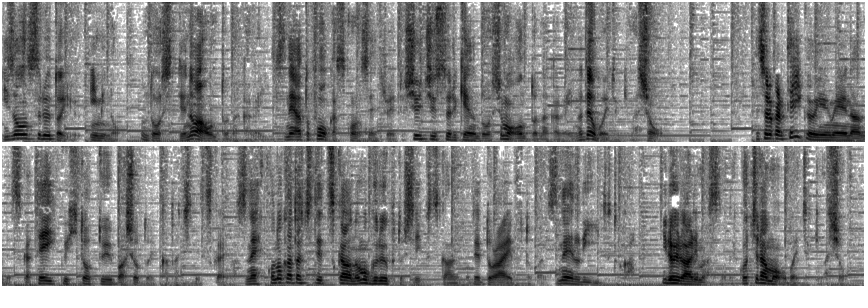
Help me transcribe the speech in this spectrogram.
依存するという意味の動詞っていうのは on と仲がいいですね。あと focus、concentrate、集中する系の動詞も on と仲がいいので覚えておきましょう。それから take が有名なんですが、take 人という場所という形で使いますね。この形で使うのもグループとしていくつかあるので、drive とかですね、lead とか、いろいろありますので、こちらも覚えておきましょう。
